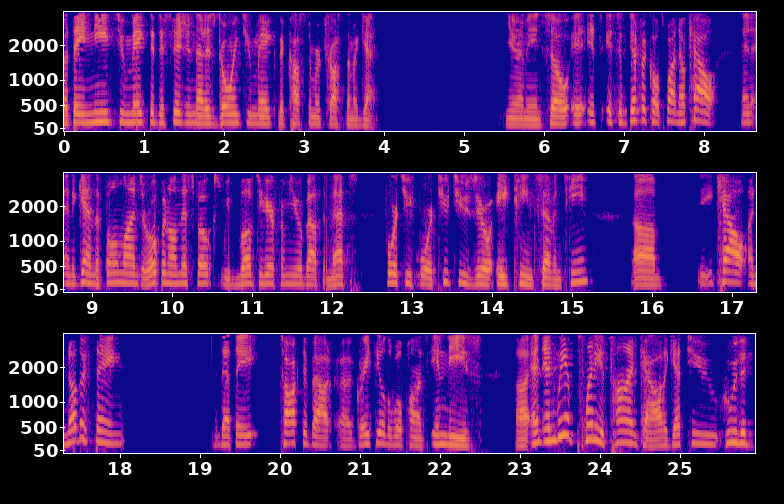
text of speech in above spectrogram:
but they need to make the decision that is going to make the customer trust them again. You know what I mean? So it, it's it's a difficult spot now, Cal. And and again, the phone lines are open on this, folks. We'd love to hear from you about the Mets. Four two four two two zero eighteen seventeen. Um, Cal, another thing that they talked about a great deal, the Wilpons, in these, uh, and and we have plenty of time, Cal, to get to who the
